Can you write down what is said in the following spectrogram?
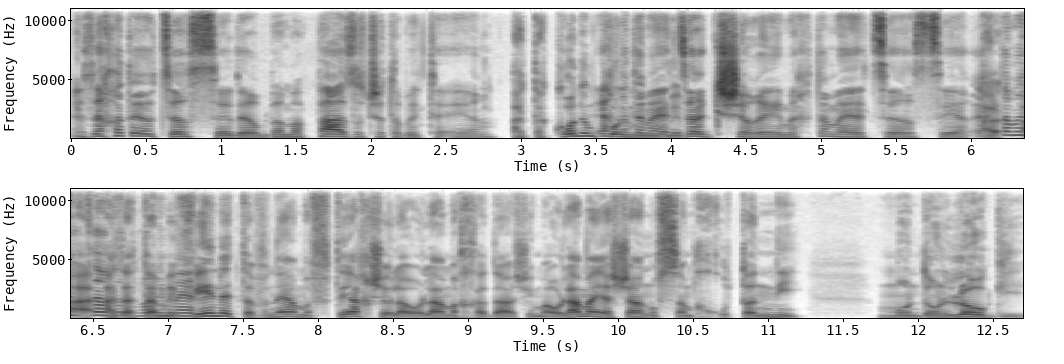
אז איך אתה יוצר סדר במפה הזאת שאתה מתאר? אתה קודם איך כל... איך אתה מייצר מ... גשרים? איך אתה מייצר שיח? איך אתה מייצר את הדברים האלה? אז אתה מבין את אבני המפתח של העולם החדש. אם העולם הישן הוא סמכותני, מונולוגי,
